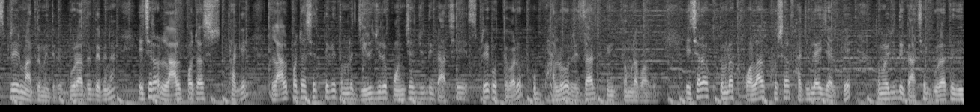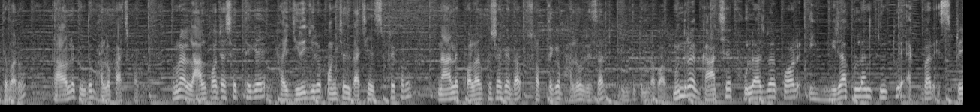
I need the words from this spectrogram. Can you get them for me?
স্প্রের মাধ্যমে দেবে, গোড়াতে দেবে না। এছাড়াও লাল পটাশ থাকে, লাল পটাশের থেকে তোমরা জিরো জিরো পঞ্চাশ যদি গাছে স্প্রে করতে পারো, খুব ভালো রেজাল্ট কিন্তু তোমরা পাবে। এছাড়াও তোমরা কলার খোসার ফার্টিলাইজারকে তোমরা যদি গাছের গোড়াতে দিতে পারো, তাহলে কিন্তু ভালো কাজ পাবে। তোমরা লাল পটাশের থেকে হয় জিরো জিরো পঞ্চাশ গাছে স্প্রে করো না হলে কলার খোসাকে দাও সব থেকে ভালো রেজাল্ট কিন্তু তোমরা পাবে। বন্ধুরা, গাছে ফুল আসবার পর এই মিরাকুলান কিন্তু একবার স্প্রে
